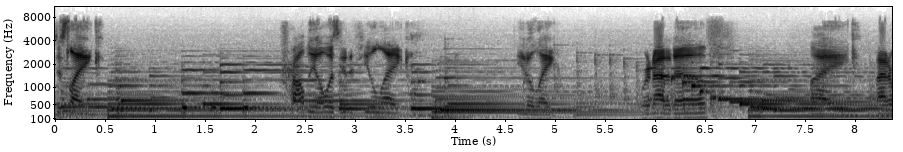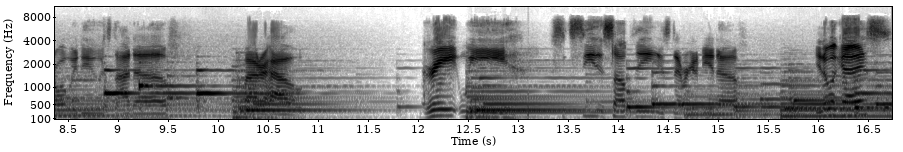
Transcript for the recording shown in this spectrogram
Just like probably always gonna feel like, we're not enough. Like no matter what we do, it's not enough. No matter how great we succeed at something, it's never gonna be enough. You know what, guys?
